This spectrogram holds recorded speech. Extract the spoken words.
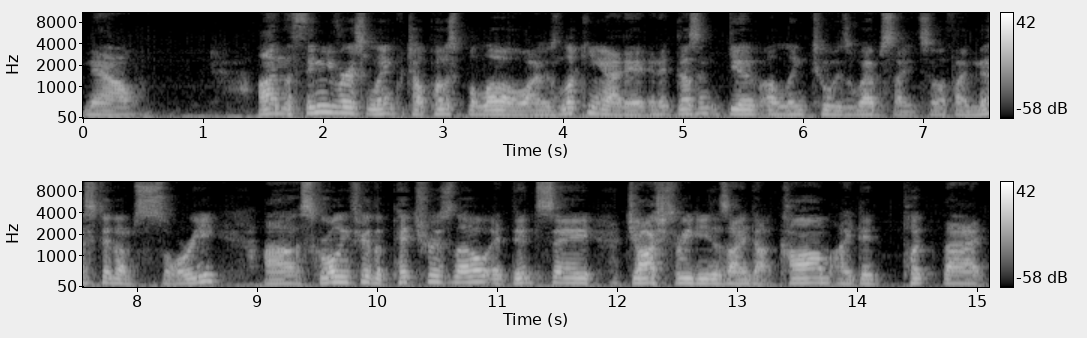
Now, on the Thingiverse link, which I'll post below, I was looking at it and it doesn't give a link to his website. So if I missed it, I'm sorry. Uh, scrolling through the pictures though, it did say josh3ddesign.com. I did put that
